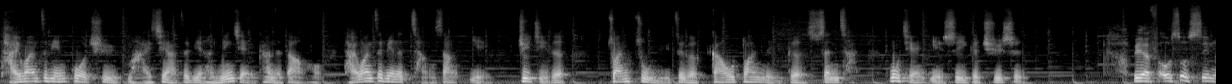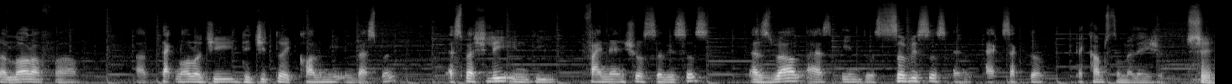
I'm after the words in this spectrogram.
台湾这边过去，马来西亚这边很明显看得到，吼，台湾这边的厂商也聚集的专注于这个高端的一个生产，目前也是一个趋势。We have also seen a lot of uh, technology, digital economy investment, especially in the financial services, as well as in the services and ag sector. That comes to Malaysia. 是，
